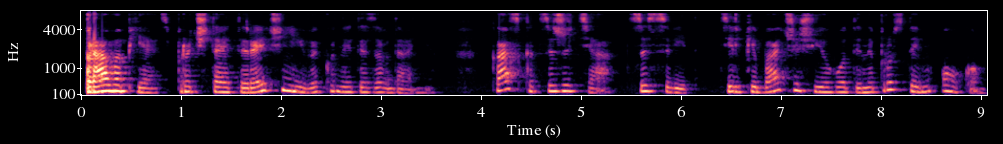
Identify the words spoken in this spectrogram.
Вправа 5. Прочитайте речення і виконайте завдання. Казка це життя, це світ, тільки бачиш його ти непростим оком.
